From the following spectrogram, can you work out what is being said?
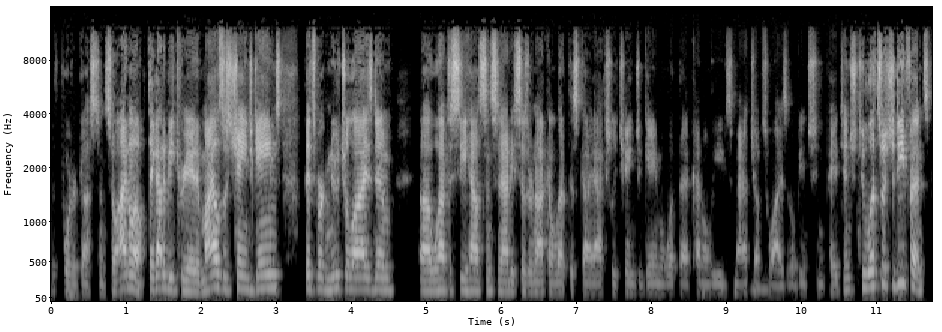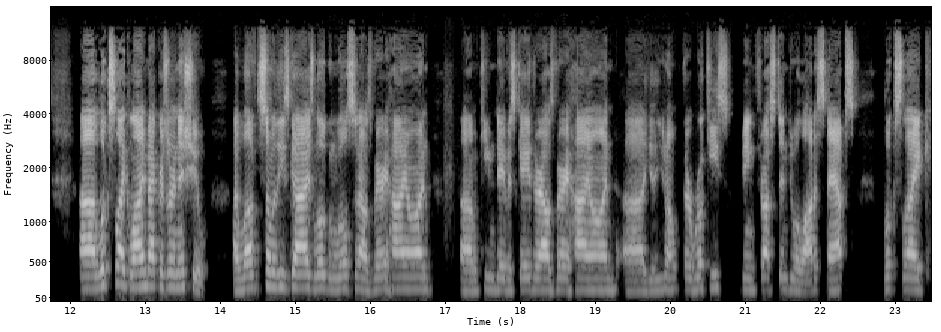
with Porter Gustin. So I don't know. They got to be creative. Myles has changed games. Pittsburgh neutralized him. Uh, we'll have to see how Cincinnati says we're not going to let this guy actually change the game and what that kind of leaves matchups wise. It'll be interesting to pay attention to. Let's switch to defense. Uh, looks like linebackers are an issue. I loved some of these guys. Logan Wilson, I was very high on. Um, Keem Davis Gaither, I was very high on. Uh, you, you, know, they're rookies being thrust into a lot of snaps. Looks like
